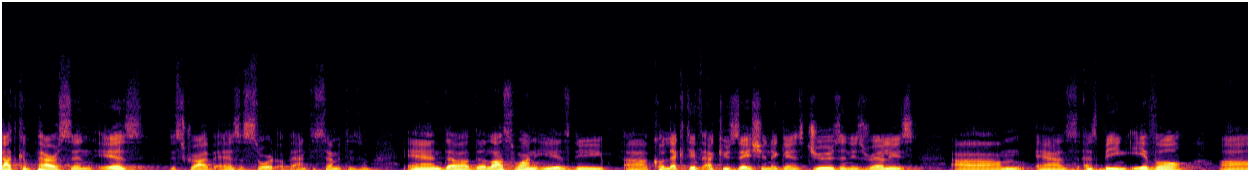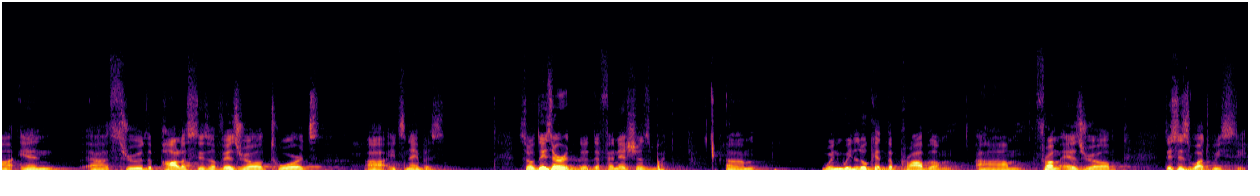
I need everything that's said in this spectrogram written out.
That comparison is described as a sort of anti Semitism. And uh, the last one is the uh, collective accusation against Jews and Israelis um, as, as being evil uh, in, uh, through the policies of Israel towards uh, its neighbors. So these are the definitions, but um, when we look at the problem um, from Israel, this is what we see.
